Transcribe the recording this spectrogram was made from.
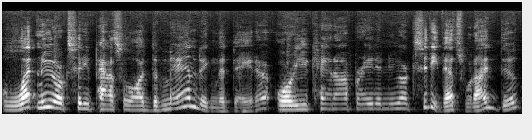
let New York City pass a law demanding the data, or you can't operate in New York City. That's what I'd do.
